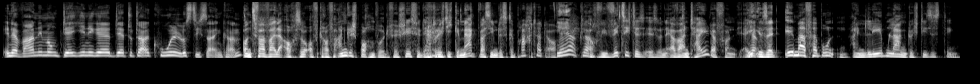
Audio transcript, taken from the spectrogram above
in der Wahrnehmung derjenige, der total cool, lustig sein kann. Und zwar, weil er auch so oft darauf angesprochen wurde, verstehst du? Der hat richtig gemerkt, was ihm das gebracht hat auch. Ja, ja, klar. Auch wie witzig das ist und er war ein Teil davon. Ja. Ihr seid immer verbunden, ein Leben lang durch dieses Ding.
